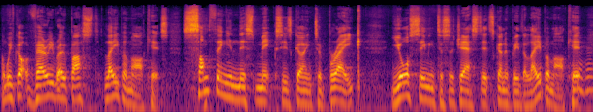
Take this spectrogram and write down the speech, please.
And we've got very robust labour markets. Something in this mix is going to break. You're seeming to suggest it's going to be the labour market. Mm-hmm.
